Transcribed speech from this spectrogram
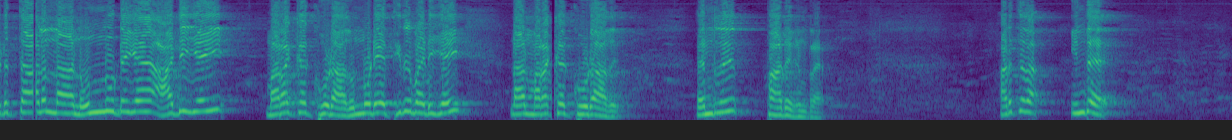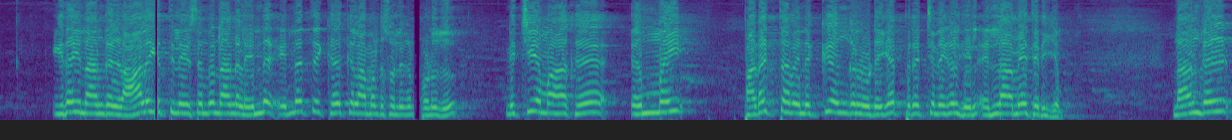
எடுத்தாலும் நான் உன்னுடைய அடியை மறக்கக்கூடாது உன்னுடைய திருவடியை நான் மறக்கக்கூடாது என்று பாடுகின்றார். அடுத்ததா இந்த இதை நாங்கள் ஆலயத்திலே சென்று நாங்கள் என்ன என்னத்தை கேட்கலாம் என்று சொல்லுகின்ற பொழுது நிச்சயமாக எம்மை படைத்தவனுக்கு எங்களுடைய பிரச்சனைகள் எல்- எல்லாமே தெரியும். நாங்கள்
